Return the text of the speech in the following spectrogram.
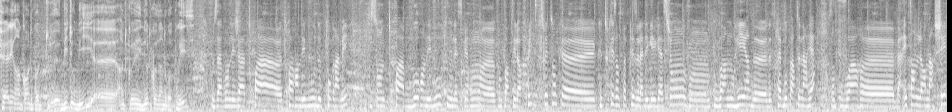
faire des rencontres B2B euh, euh, entre et d'autres entreprises. Nous avons déjà trois, trois rendez-vous de programmés qui sont trois beaux rendez-vous qui nous l'espérons vont porter leurs fruits. Souhaitons que, toutes les entreprises de la délégation vont pouvoir nourrir de, très beaux partenariats, vont pouvoir ben, étendre leur marché,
